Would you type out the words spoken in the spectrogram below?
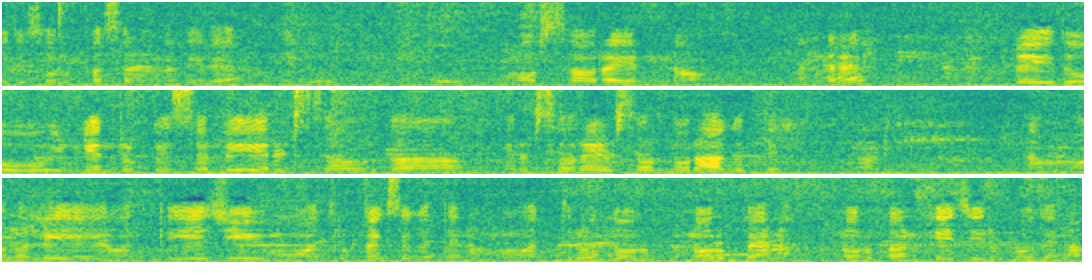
ಇದು ಸ್ವಲ್ಪ ಸಣ್ಣದಿದೆ. ಇದು ಮೂರು ಸಾವಿರ ಎಣ್ಣು ಅಂದರೆ ಅಂದರೆ ಇದು ಇಂಡಿಯನ್ ರುಪೀಸಲ್ಲಿ ಎರಡು ಸಾವಿರದ, ಎರಡು ಸಾವಿರ, ಎರಡು ಸಾವಿರದ ನೂರು ಆಗುತ್ತೆ. ನೋಡಿ, ನಮ್ಮೂರಲ್ಲಿ ಒಂದು ಕೆ ಜಿ ಮೂವತ್ತು ರೂಪಾಯಿಗೆ ಸಿಗುತ್ತೇನೋ ಮೂವತ್ತು ನೂರು ರೂಪಾಯಿ ನೂರು ರೂಪಾಯಿನೋ, ನೂರು ರೂಪಾಯಿ ಒಂದು ಕೆ ಜಿ ಇರ್ಬೋದೇನೋ.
